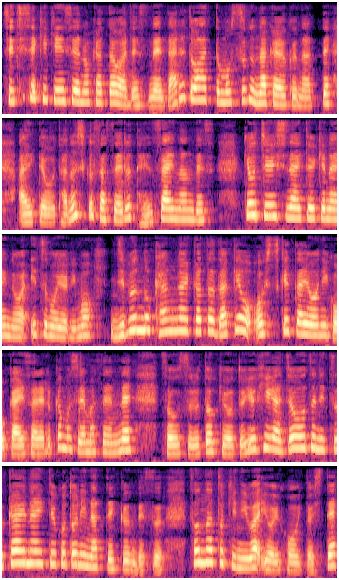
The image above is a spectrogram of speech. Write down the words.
七石金星の方はですね、誰と会ってもすぐ仲良くなって相手を楽しくさせる天才なんです。今日注意しないといけないのはいつもよりも自分の考え方だけを押し付けたように誤解されるかもしれませんね。そうすると今日という日が上手に使えないということことになっていくんです。そんな時には良い方位として、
